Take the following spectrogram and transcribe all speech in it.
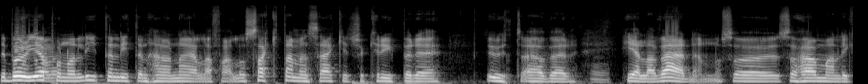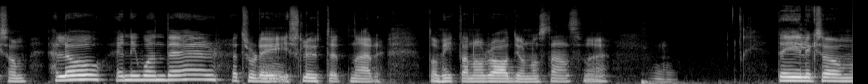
Det börjar på någon liten, liten hörna i alla fall. Och sakta men säkert så kryper det ut över hela världen. Och så, så hör man liksom Hello, anyone there? Jag tror det är i slutet när de hittar någon radio någonstans. Med. Det är liksom,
